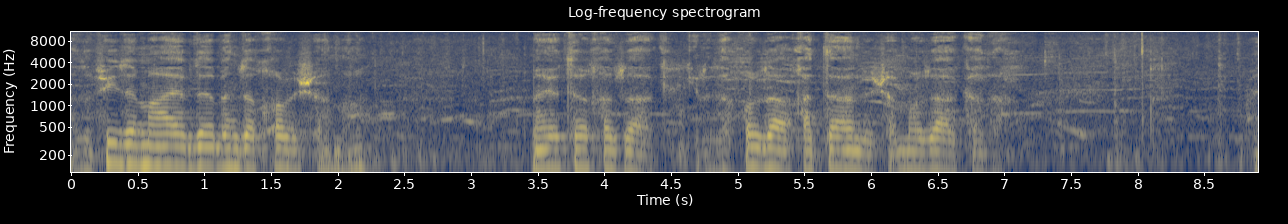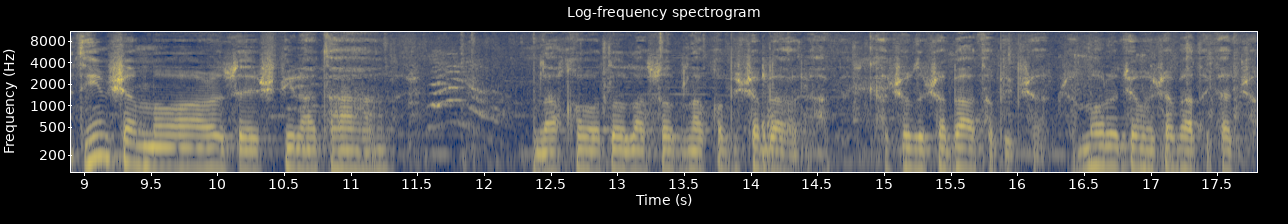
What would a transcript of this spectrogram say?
אז לפי זה מה ההבדל בין זכור ושמור? מה יותר חזק? כאילו זכור זה החתן ושמור זה הכלה. אם שמור זה שמירת המלאכות, לא לעשות מלאכות בשבת, קשור לשבת על פי שמור את יום השבת הקדשו.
